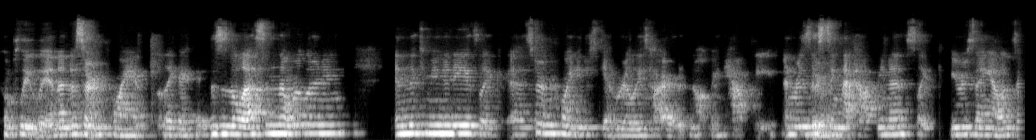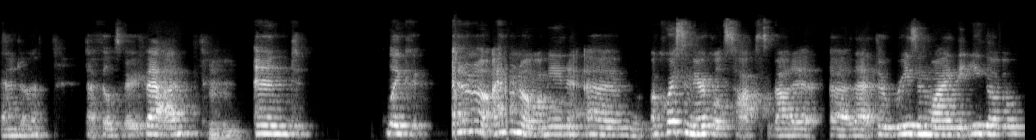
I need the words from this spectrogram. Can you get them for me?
completely. And at a certain point, like I think this is a lesson that we're learning in the community. It's like at a certain point, you just get really tired of not being happy and resisting that happiness. Like you were saying, Alexandra, that feels very bad. Mhm. And like, I don't know. I don't know. I mean, um, A Course in Miracles talks about it uh, that the reason why the ego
